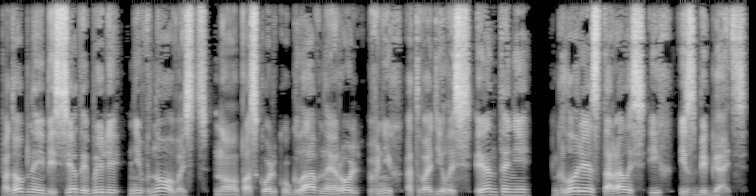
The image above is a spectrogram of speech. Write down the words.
Подобные беседы были не в новость, но поскольку главная роль в них отводилась Энтони, Глория старалась их избегать.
